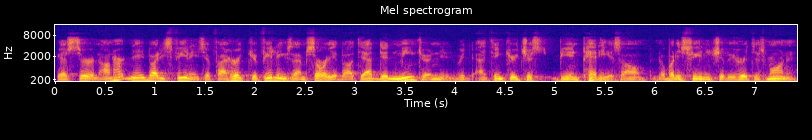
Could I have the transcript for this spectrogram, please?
Yes, sir. Not hurting anybody's feelings. If I hurt your feelings, I'm sorry about that. Didn't mean to. I think you're just being petty, is all. Nobody's feelings should be hurt this morning.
